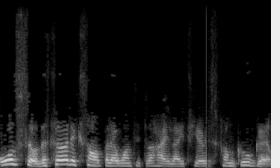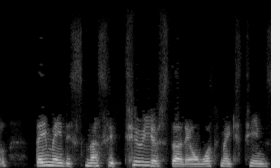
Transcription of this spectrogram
Also, the third example I wanted to highlight here is from Google. They made this massive two-year study on what makes teams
